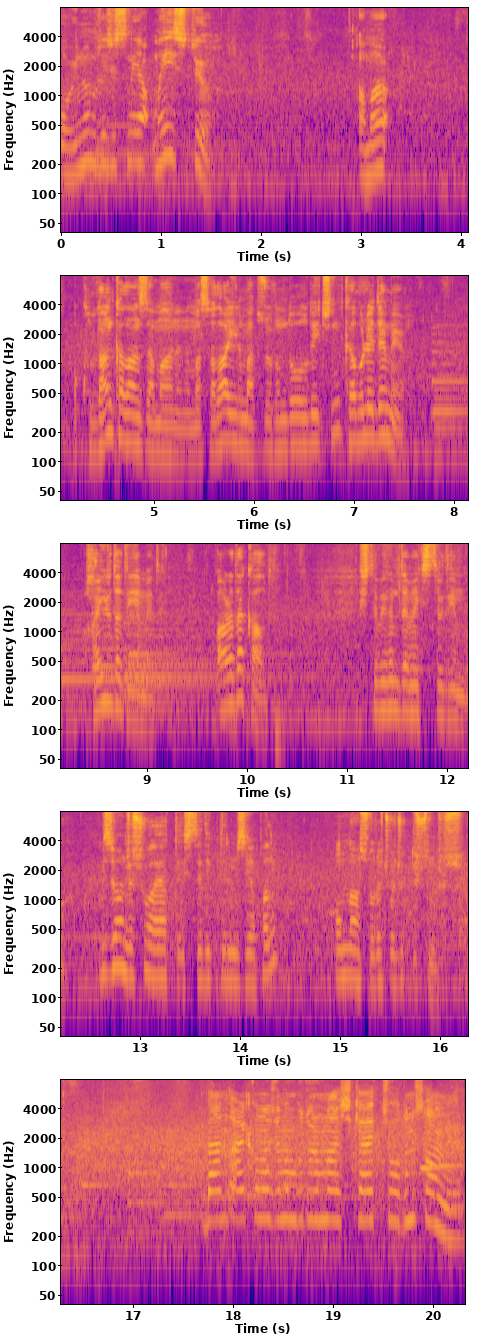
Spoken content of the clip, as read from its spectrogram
Oyunun rejisini yapmayı istiyor. Ama okuldan kalan zamanını masala ayırmak zorunda olduğu için kabul edemiyor. Hayır da diyemedi. Arada kaldı. İşte benim demek istediğim bu. Biz önce şu hayatta istediklerimizi yapalım. Ondan sonra çocuk düşünürüz. Ben Erkan Hoca'nın bu durumdan şikayetçi olduğunu sanmıyorum.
